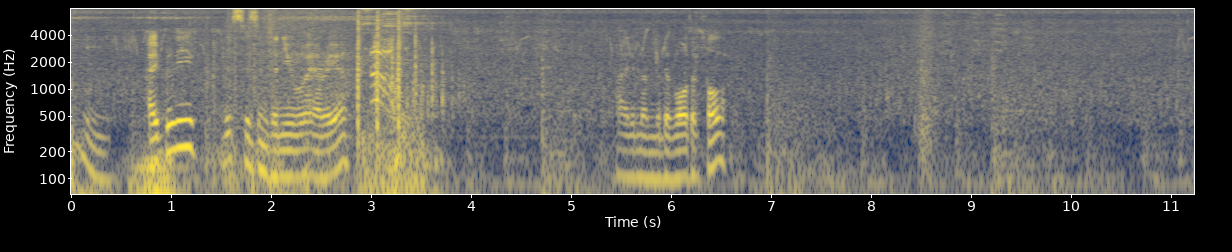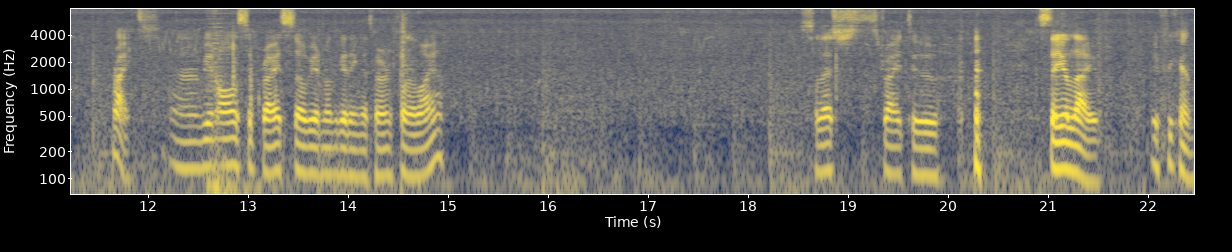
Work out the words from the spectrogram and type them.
Hmm. I believe this isn't a new area. I remember the waterfall. Right, uh, we're all surprised so we're not getting a turn for a while. So let's try to stay alive, if we can.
